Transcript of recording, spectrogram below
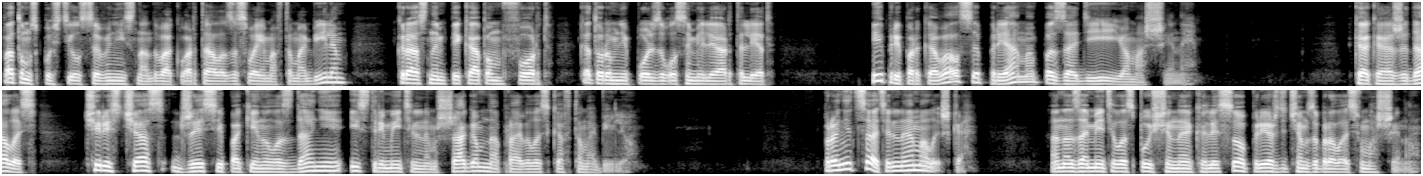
Потом спустился вниз на два квартала за своим автомобилем, красным пикапом Ford, которым не пользовался миллиард лет, и припарковался прямо позади ее машины. Как и ожидалось, через час Джесси покинула здание и стремительным шагом направилась к автомобилю. Проницательная малышка. Она заметила спущенное колесо, прежде чем забралась в машину.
